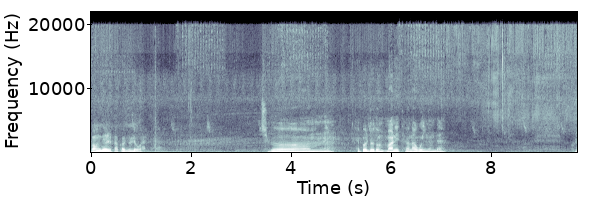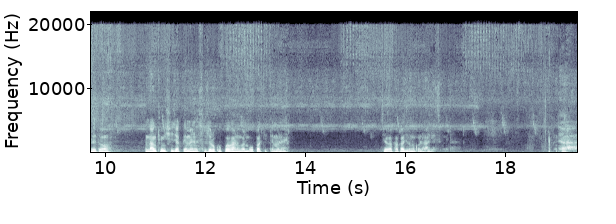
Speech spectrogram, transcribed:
왕래를 바꿔주려고 합니다. 지금 해벌도 많이 태어나고 있는데 그래도 낭충이 시작되면 스스로 극복하는 걸 못 봤기 때문에 제가 바꿔주는 걸로 하겠습니다. 자.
